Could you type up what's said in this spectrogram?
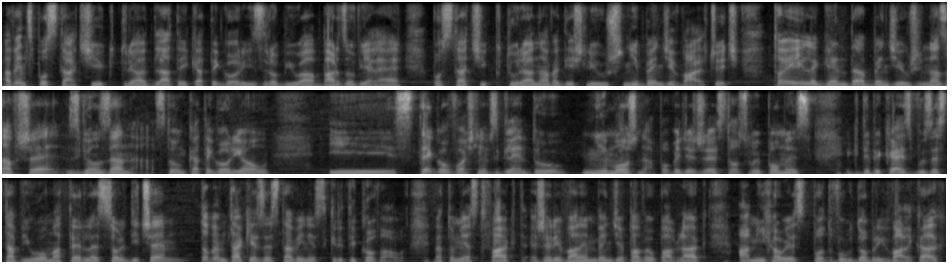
A więc postaci, która dla tej kategorii zrobiła bardzo wiele, postaci, która nawet jeśli już nie będzie walczyć, to jej legenda będzie już na zawsze związana z tą kategorią. I z tego właśnie względu nie można powiedzieć, że jest to zły pomysł. Gdyby KSW zestawiło Materle z Soldiczem, to bym takie zestawienie skrytykował. Natomiast fakt, że rywalem będzie Paweł Pawlak, a Michał jest po dwóch dobrych walkach,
